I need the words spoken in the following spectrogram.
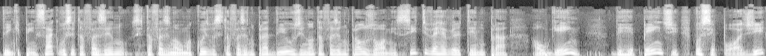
tem que pensar que você está fazendo, se está fazendo alguma coisa, você está fazendo para Deus e não está fazendo para os homens. Se estiver revertendo para alguém, de repente, você pode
